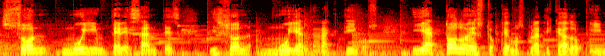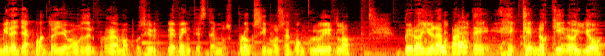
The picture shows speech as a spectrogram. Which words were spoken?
son muy interesantes y son muy atractivos. Y a todo esto que hemos platicado, y mira ya cuánto llevamos del programa, posiblemente estemos próximos a concluirlo, pero hay una parte que no quiero yo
